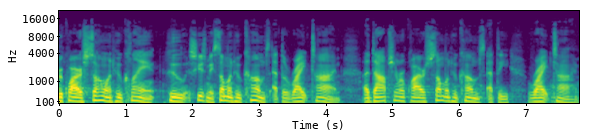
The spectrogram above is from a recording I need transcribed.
requires someone who claim who excuse me someone who comes at the right time adoption requires someone who comes at the right time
